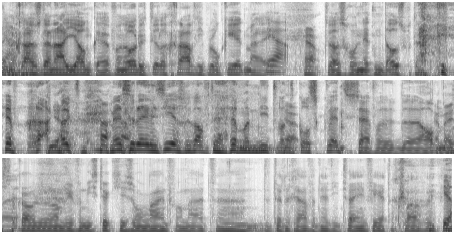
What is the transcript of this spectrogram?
Ja. dan gaan ze daarna janken. Hè, van oh, de Telegraaf die blokkeert mij. Ja. Terwijl ze gewoon net een doodsbedreiging hebben geuit. Mensen realiseren zich af en toe helemaal niet wat de consequenties zijn van de, handel. En meestal komen er dan weer van die stukjes online vanuit uh, de Telegraaf uit 1942 geloof ik. uh,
